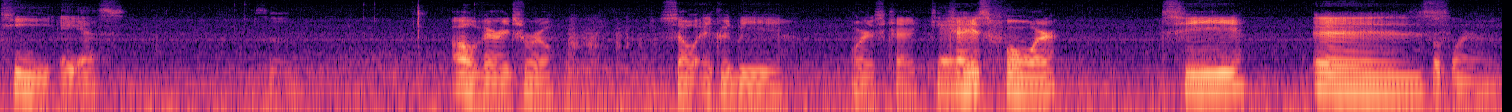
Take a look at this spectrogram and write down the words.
T A S. So Oh, very true. So it could be. Where is K? K- K is four. T is before nine.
